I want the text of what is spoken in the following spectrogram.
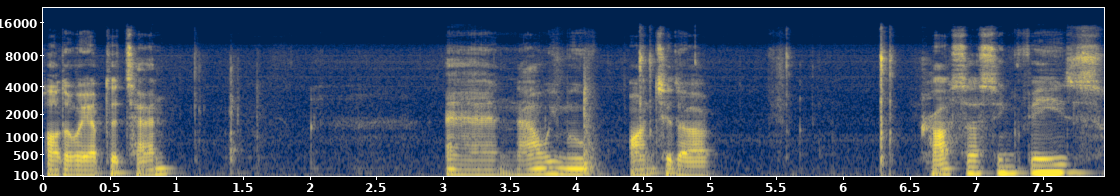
all the way up to 10 and now we move on to the processing phase.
